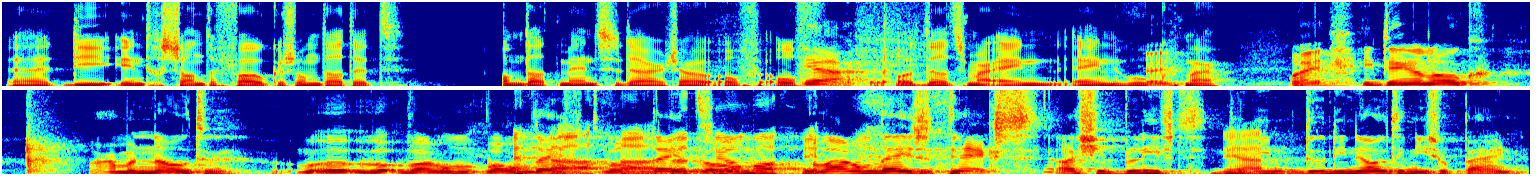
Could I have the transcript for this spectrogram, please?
eh, die interessante focus, omdat het omdat mensen daar zo. Of, of Ja. dat is maar één, één hoek. Maar Maar ik denk dan ook, arme noten. Wa- wa- Waarom, waarom, deze, waarom, waarom, deze tekst? Alsjeblieft, doe, Ja. die, doe die noten niet zo pijn.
